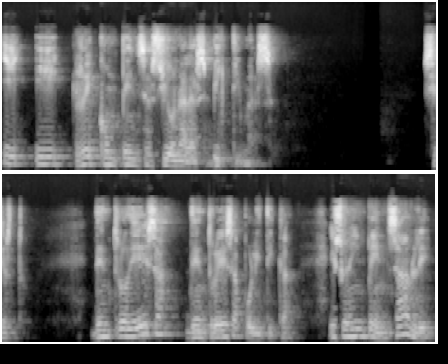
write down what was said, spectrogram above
y, recompensación a las víctimas. ¿Cierto? Dentro de esa, dentro de esa política, eso era impensable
